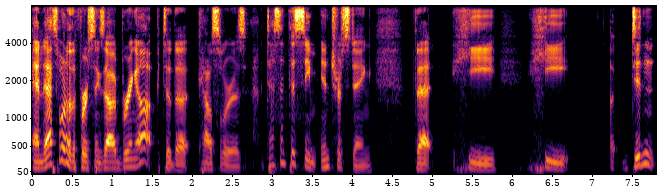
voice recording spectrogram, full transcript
and that's one of the first things I would bring up to the counselor is, doesn't this seem interesting that he he uh, didn't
